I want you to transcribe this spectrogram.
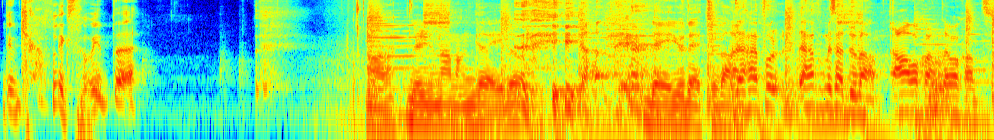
Du kan liksom inte... Det är ju en annan grej. Det, det är ju det tyvärr. Det här får, det här får man säga att du vann. Ja, vad skönt. Det var skönt.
